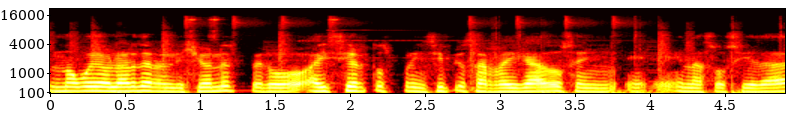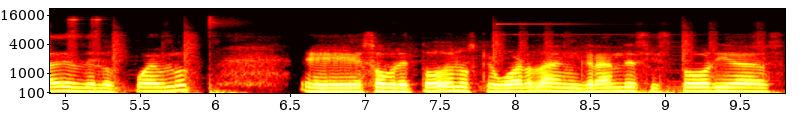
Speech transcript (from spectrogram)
no voy a hablar de religiones, pero hay ciertos principios arraigados en, en las sociedades de los pueblos eh, sobre todo en los que guardan grandes historias,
